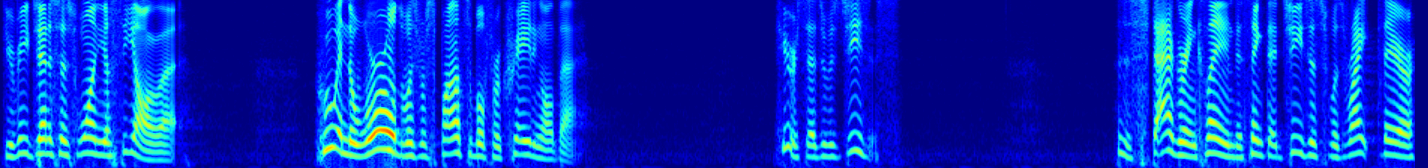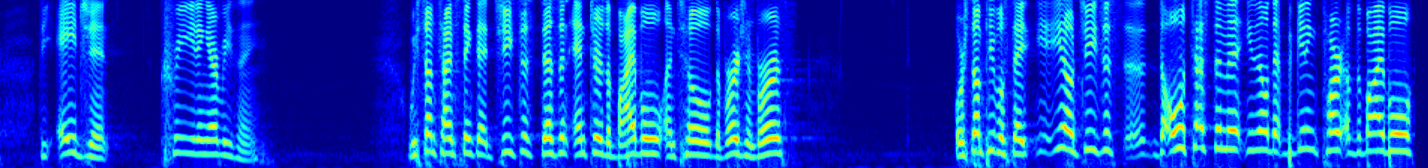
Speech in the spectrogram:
If you read Genesis 1, you'll see all that. Who in the world was responsible for creating all that? Here it says it was Jesus. This is a staggering claim to think that Jesus was right there, the agent creating everything. We sometimes think that Jesus doesn't enter the Bible until the virgin birth. Or some people say, you know, Jesus, uh, the Old Testament, you know, that beginning part of the Bible,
